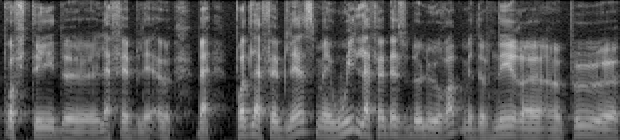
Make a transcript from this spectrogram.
profiter de la faiblesse, ben, pas de la faiblesse, mais oui, de la faiblesse de l'Europe, mais de venir un peu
